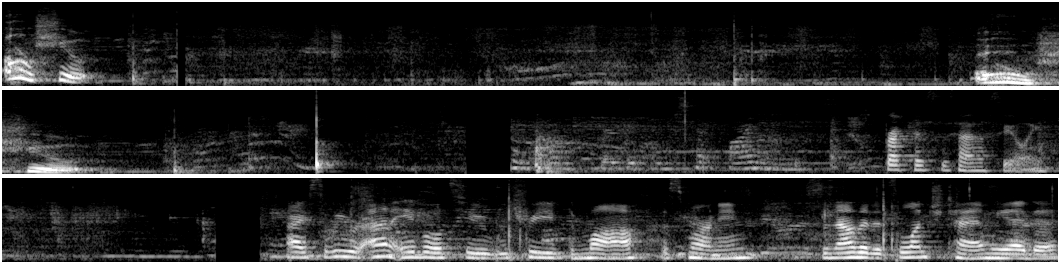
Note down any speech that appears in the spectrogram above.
Oh, shoot. Breakfast is on the ceiling. Alright, so we were unable to retrieve the moth this morning. So now that it's lunchtime, we had to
